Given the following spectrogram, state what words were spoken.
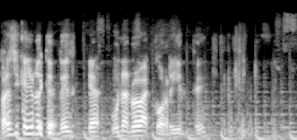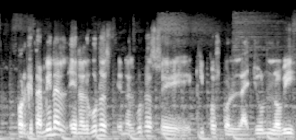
parece que hay una tendencia, una nueva corriente, porque también en algunos, en algunos eh, equipos con la Jun lo vi,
